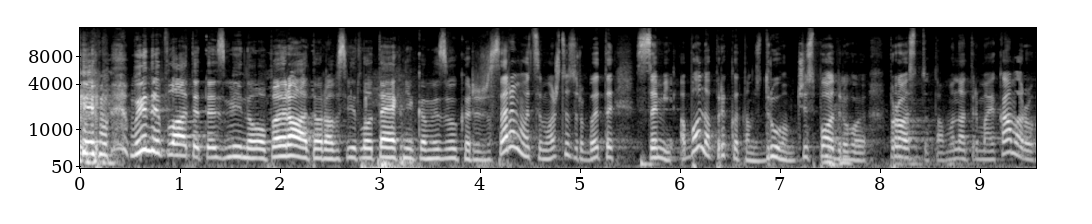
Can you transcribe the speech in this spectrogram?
ви не платите зміну операторам, світлотехнікам і звукорежисерам, ви це можете зробити самі. Або, наприклад, там з другом чи з подругою. Просто там вона тримає камеру,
